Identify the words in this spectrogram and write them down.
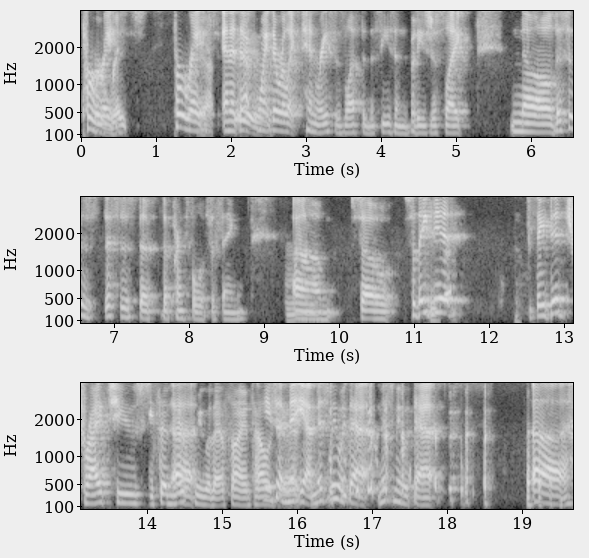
per, Per race. race. Per race, and at that point, there were like ten races left in the season. But he's just like, "No, this is this is the the principle of the thing." Mm-hmm. Um, so so they He did they did try to He said, "Miss uh, me with that Scientology." he said, mi- act." "Yeah, miss me with that. miss me with that." Uh,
